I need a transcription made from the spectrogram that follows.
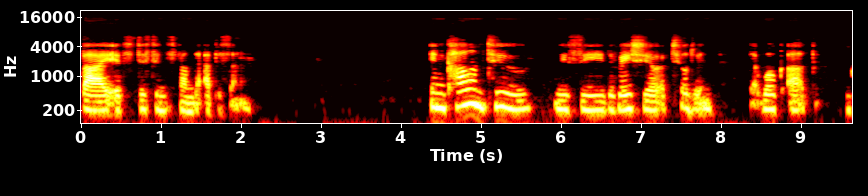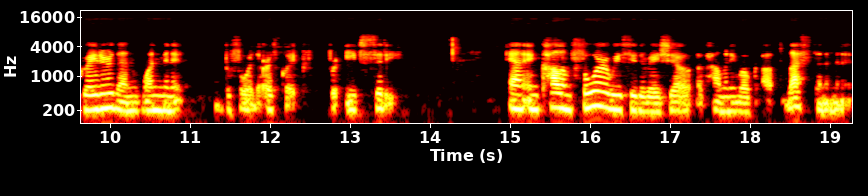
by its distance from the epicenter. In column two, we see the ratio of children that woke up greater than one minute before the earthquake for each city. And in column four, we see the ratio of how many woke up less than a minute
